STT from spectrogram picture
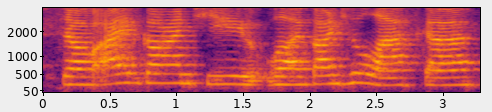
so I've gone to, well, I've gone to Alaska.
